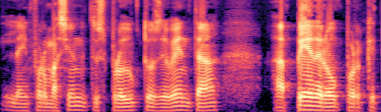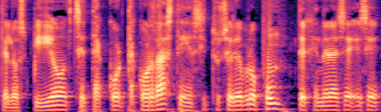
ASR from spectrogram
la información de tus productos de venta a Pedro porque te los pidió, se te, te acordaste, así tu cerebro, pum, te genera ese, ese,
